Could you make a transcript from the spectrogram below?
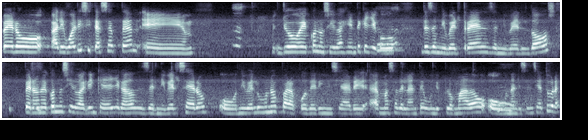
Pero al igual y si te aceptan, eh, yo he conocido a gente que llegó desde el nivel 3, desde el nivel 2, pero no he conocido a alguien que haya llegado desde el nivel 0 o nivel 1 para poder iniciar eh, más adelante un diplomado o una licenciatura.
